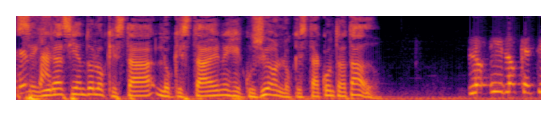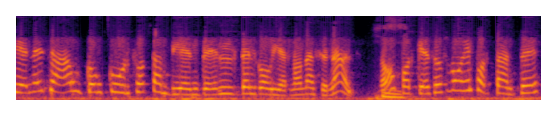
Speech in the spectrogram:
seguir haciendo lo que está, lo que está en ejecución, lo que está contratado. Lo, y lo que tiene ya un concurso también del, del gobierno nacional, ¿no? Mm. Porque eso es muy importante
